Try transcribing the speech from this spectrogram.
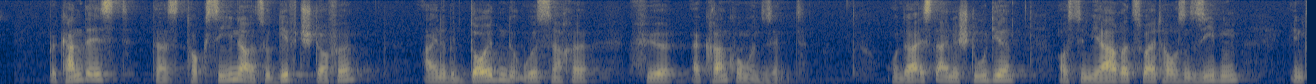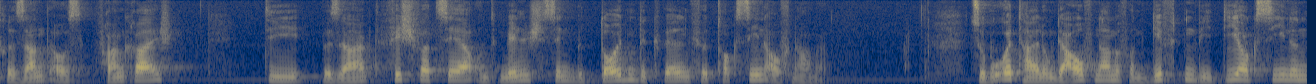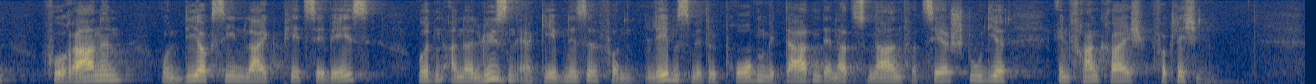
Bekannt ist, dass Toxine, also Giftstoffe, eine bedeutende Ursache für Erkrankungen sind. Und da ist eine Studie aus dem Jahre 2007 interessant aus Frankreich, die besagt, Fischverzehr und Milch sind bedeutende Quellen für Toxinaufnahme. Zur Beurteilung der Aufnahme von Giften wie Dioxinen, Furanen und Dioxin-like PCBs wurden Analysenergebnisse von Lebensmittelproben mit Daten der nationalen Verzehrstudie in Frankreich verglichen.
